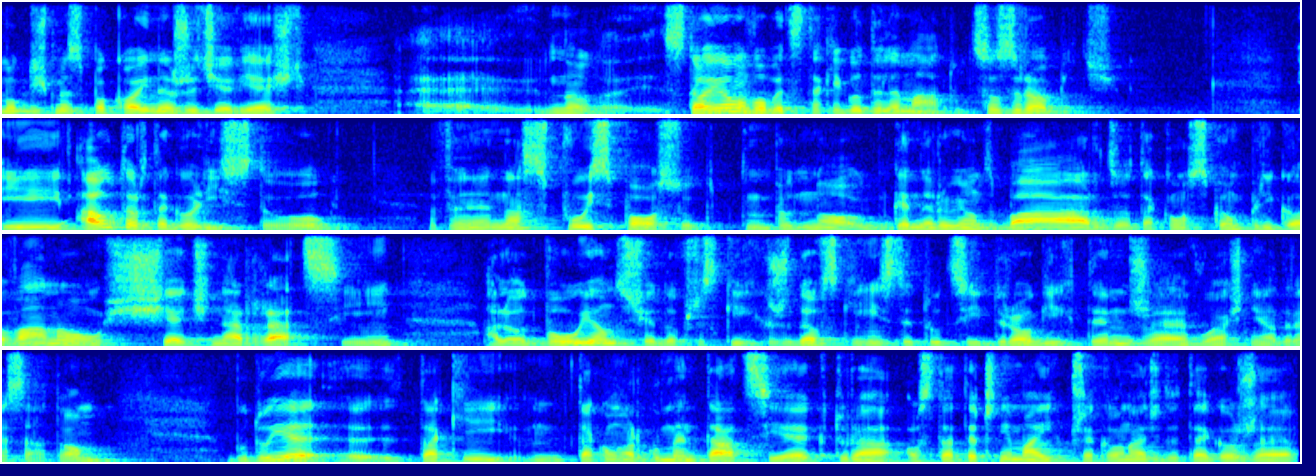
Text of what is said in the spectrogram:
mogliśmy spokojne życie wieść. E, no, stoją wobec takiego dylematu, co zrobić? I autor tego listu w, na swój sposób, no, generując bardzo taką skomplikowaną sieć narracji, ale odwołując się do wszystkich żydowskich instytucji drogich tymże właśnie adresatom, buduje e, taki, taką argumentację, która ostatecznie ma ich przekonać do tego, że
